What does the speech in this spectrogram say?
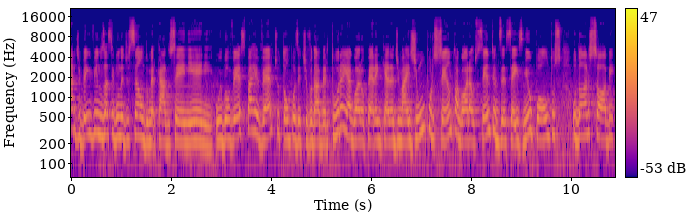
tarde, bem-vindos à segunda edição do Mercado CNN. O Ibovespa reverte o tom positivo da abertura e agora opera em queda de mais de 1%, agora aos 116 mil pontos. O dólar sobe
